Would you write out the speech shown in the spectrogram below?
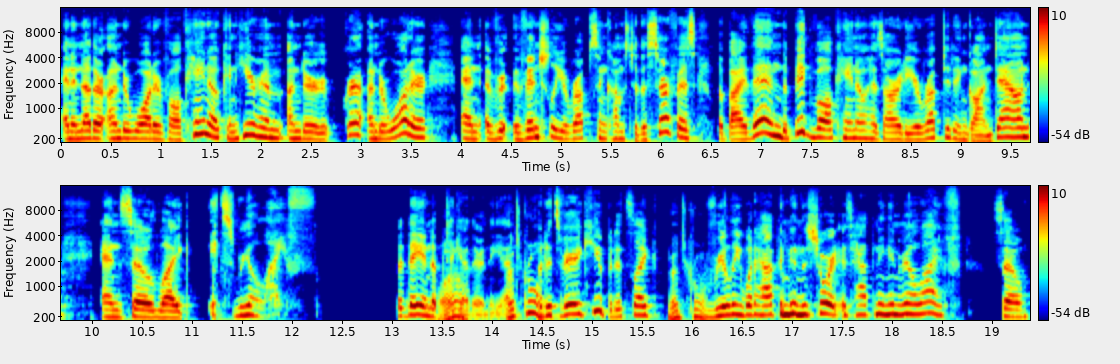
and another underwater volcano can hear him under underwater and ev- eventually erupts and comes to the surface but by then the big volcano has already erupted and gone down and so like it's real life but they end up Wow, together in the end that's cool. but it's very cute but it's like That's cool. really what happened in the short is happening in real life so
